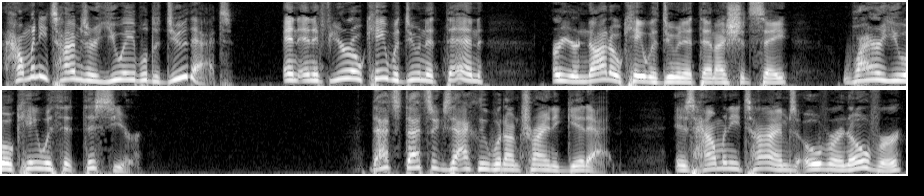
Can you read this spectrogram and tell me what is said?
How many times are you able to do that? And and if you're okay with doing it then, or you're not okay with doing it then, I should say, why are you okay with it this year? That's that's exactly what I'm trying to get at. Is how many times over and over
